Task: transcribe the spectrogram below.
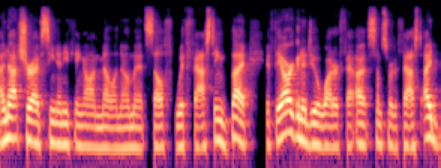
I'm not sure I've seen anything on melanoma itself with fasting, but if they are going to do a water fa- uh, some sort of fast, I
